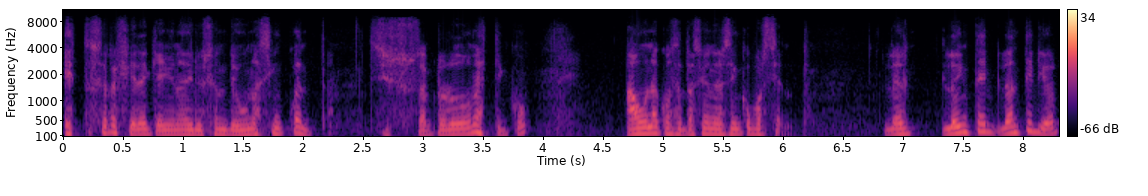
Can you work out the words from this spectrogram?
Esto se refiere a que hay una dilución de 1 a 50, si se usa cloro doméstico, a una concentración del 5%. Lo, lo, lo, anterior,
